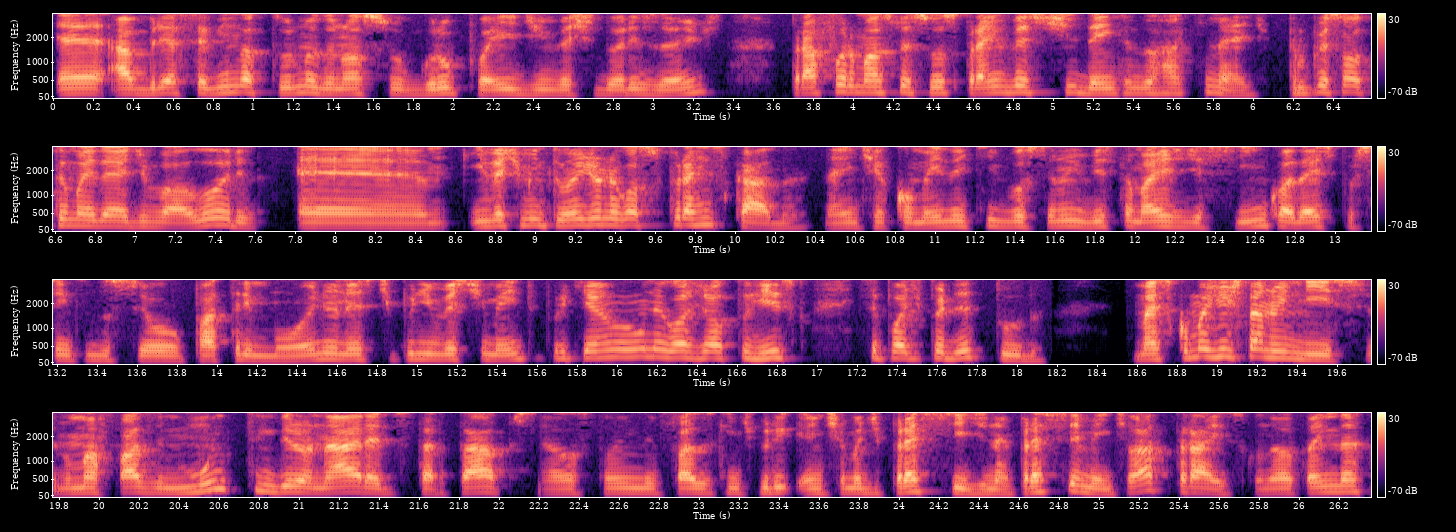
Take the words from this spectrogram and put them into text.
é, abrir a segunda turma do nosso grupo aí de investidores anjos para formar as pessoas para investir dentro do HackMed. Para o pessoal ter uma ideia de valores, é, investimento anjo é um negócio super arriscado. Né? A gente recomenda que você não invista mais de 5 a 10% do seu patrimônio nesse tipo de investimento, porque é um negócio de alto risco, você pode perder tudo. Mas como a gente está no início, numa fase muito embrionária de startups, elas estão em fase que a gente, a gente chama de pré-seed, né? pré-semente, lá atrás, quando ela está ainda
